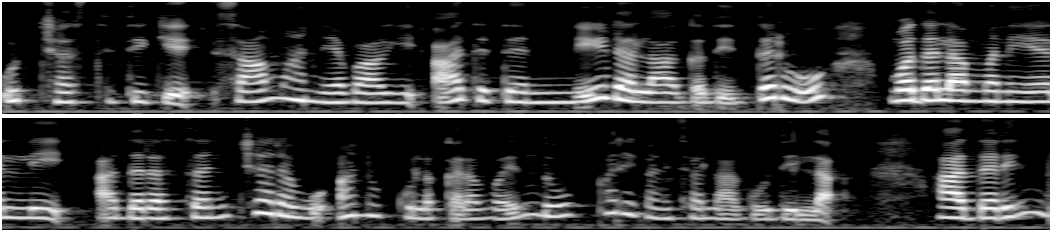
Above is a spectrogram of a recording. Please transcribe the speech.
ಉಚ್ಚ ಸ್ಥಿತಿಗೆ ಸಾಮಾನ್ಯವಾಗಿ ಆದ್ಯತೆ ನೀಡಲಾಗದಿದ್ದರೂ ಮೊದಲ ಮನೆಯಲ್ಲಿ ಅದರ ಸಂಚಾರವು ಅನುಕೂಲಕರವೆಂದು ಪರಿಗಣಿಸಲಾಗುವುದಿಲ್ಲ. ಆದ್ದರಿಂದ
